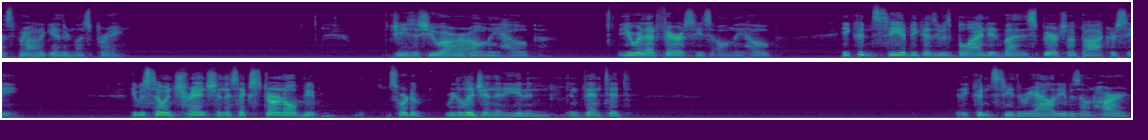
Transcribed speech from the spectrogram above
Let's put all together and let's pray. Jesus, you are our only hope. You were that Pharisee's only hope. He couldn't see it because he was blinded by the spiritual hypocrisy. He was so entrenched in this external be, sort of religion that he had in, invented that he couldn't see the reality of his own heart.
